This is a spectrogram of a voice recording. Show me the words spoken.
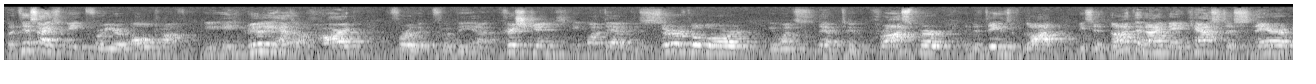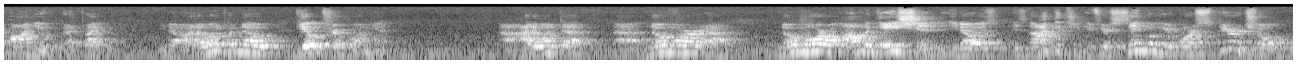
but this I speak for your own profit. He really has a heart for the, for the uh, Christians. He wants them to serve the Lord. He wants them to prosper in the things of God. He said, not that I may cast a snare upon you. But like, you know, I don't want to put no guilt trip on you. Uh, I don't want to, uh, no more, uh, no moral obligation. You know, is, is not that you, if you're single, you're more spiritual.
